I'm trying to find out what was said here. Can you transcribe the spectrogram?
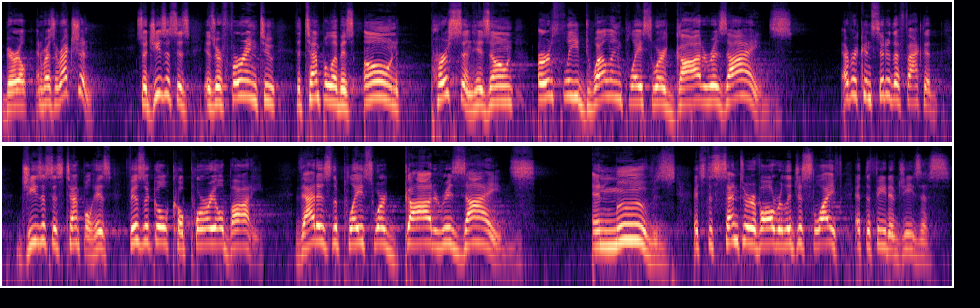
burial, and resurrection. So Jesus is, is referring to the temple of his own person, his own earthly dwelling place where God resides. Ever consider the fact that Jesus' temple, his physical, corporeal body, that is the place where God resides and moves. It's the center of all religious life at the feet of Jesus.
